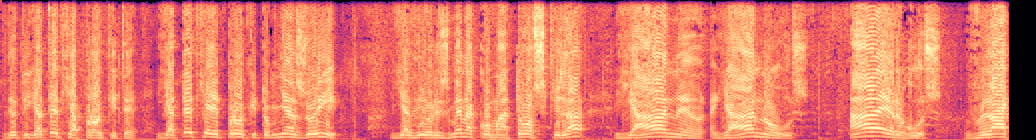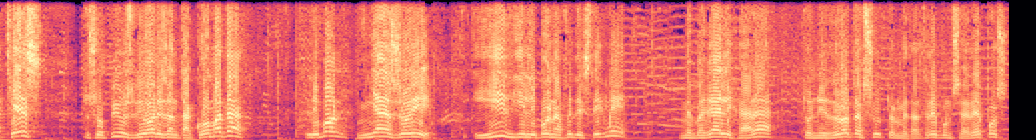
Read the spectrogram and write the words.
Διότι για τέτοια πρόκειται για τέτοια επρόκειτο μια ζωή. Για διορισμένα κομματόσκυλα για, άνε, για άνοους άεργους βλάκες τους οποίους διόριζαν τα κόμματα. Λοιπόν μια ζωή. Οι ίδιοι λοιπόν αυτή τη στιγμή με μεγάλη χαρά τον υδρότα σου τον μετατρέπουν σε ρέπος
